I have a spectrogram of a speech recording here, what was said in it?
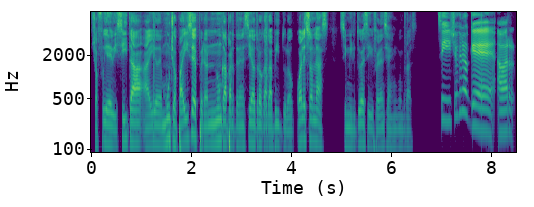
yo fui de visita a IO de muchos países, pero nunca pertenecía a otro capítulo. ¿Cuáles son las similitudes y diferencias que encontrás? Sí, yo creo que, a ver,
